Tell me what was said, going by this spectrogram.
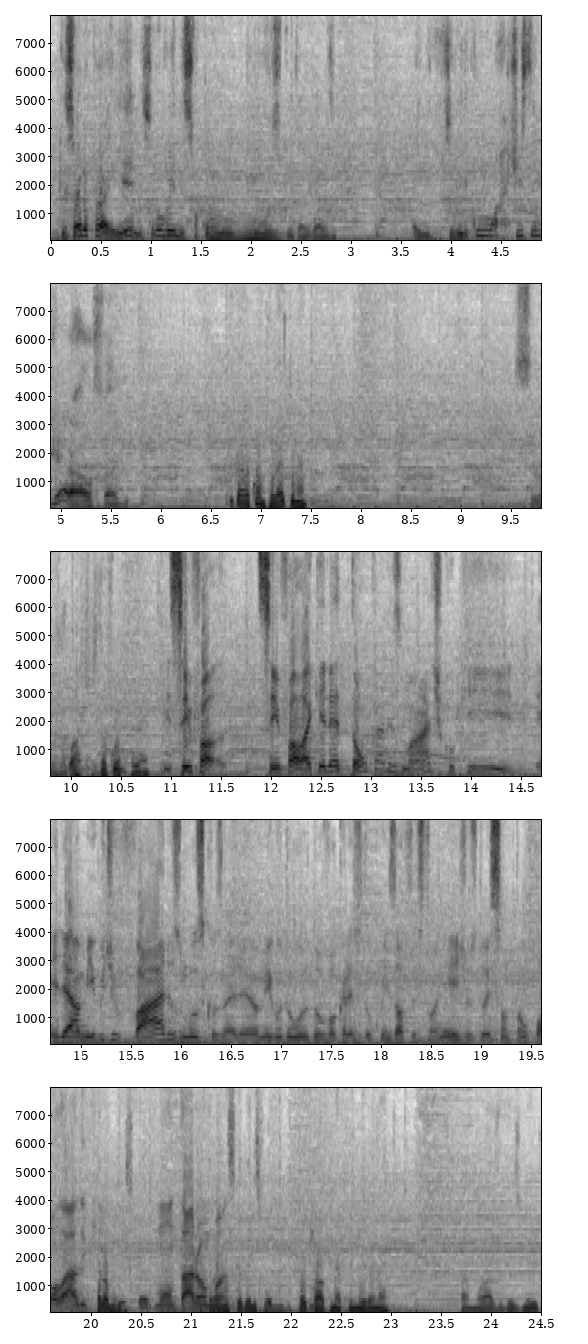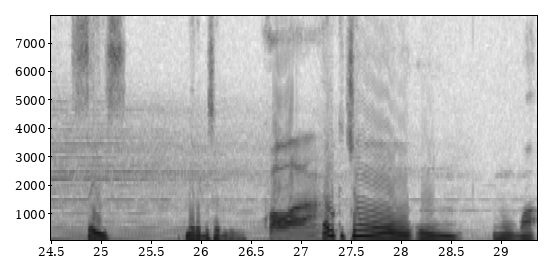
Porque você olha pra ele, você não vê ele só como um músico, tá ligado? Ele, você vê ele como um artista em geral, sabe? O cara completo, né? Sim, O exatamente. artista completo. E sem, fa sem falar que ele é tão carismático que ele é amigo de vários músicos, né? Ele é amigo do, do vocalista do Queens of the Stone Age. Os dois são tão colados que música, montaram uma banda. música deles foi, foi top, né? A primeira, né? Famosa, 2006. Primeira música dele. Qual a. É o que tinha um. Um, um, uma-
